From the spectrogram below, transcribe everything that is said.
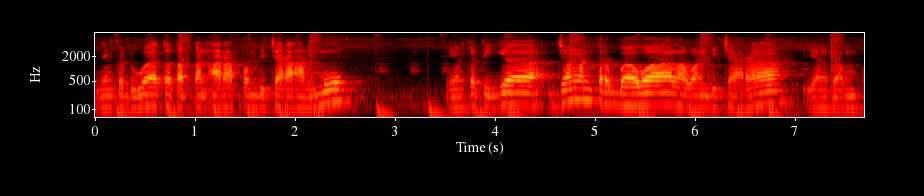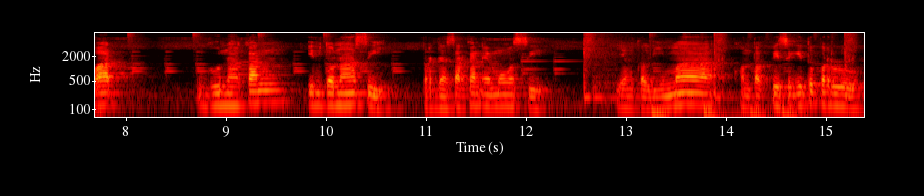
yang kedua tetapkan arah pembicaraanmu, yang ketiga jangan terbawa lawan bicara, yang keempat gunakan intonasi berdasarkan emosi. Yang kelima, kontak fisik itu perlu.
